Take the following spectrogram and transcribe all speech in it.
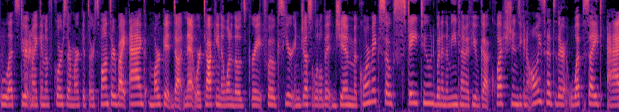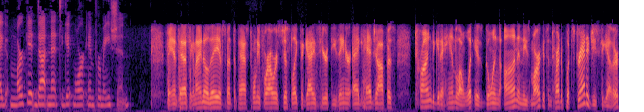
Let's do it, Mike. And of course, our markets are sponsored by agmarket.net. We're talking to one of those great folks here in just a little bit, Jim McCormick. So stay tuned. But in the meantime, if you've got questions, you can always head to their website, agmarket.net, to get more information. Fantastic. And I know they have spent the past 24 hours, just like the guys here at the Zaner Ag Hedge office, trying to get a handle on what is going on in these markets and try to put strategies together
